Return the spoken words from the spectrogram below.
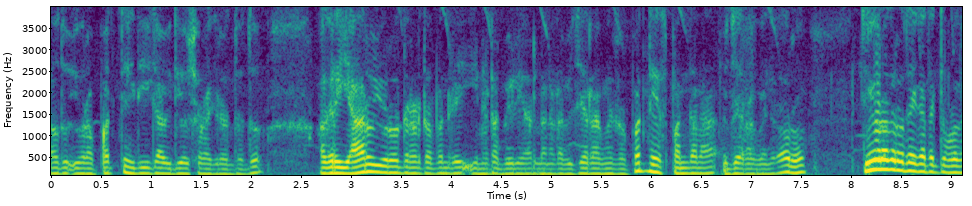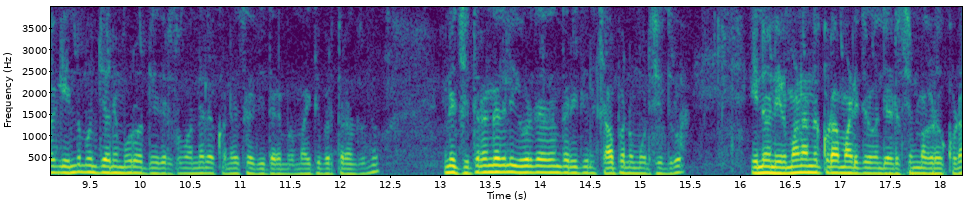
ಹೌದು, ಇವರ ಪತ್ನಿ ಇದೀಗ ವಿಧಿವಶರಾಗಿರುವಂಥದ್ದು ಆದರೆ ಯಾರು ಇವರು ಅಂತ ನಡ್ತಾ ಬಂದರೆ ಈ ನಟ ಬೇರೆ ಯಾರಲ್ಲ? ನಟ ವಿಜಯ ರಾಘವೇಂದ್ರ ಪತ್ನಿ, ಸ್ಪಂದನ ವಿಜಯ ರಾಘವೇಂದ್ರ ಅವರು. ತೀವ್ರವಾದ ಹೃದಯಘಾತಕ್ಕೆ ಒಳಗಾಗಿ ಇಂದು ಮುಂಜಾನೆ ಮೂರು ಹದಿನೈದರ ಕೊನೆ ಸೆಳೆದಿದ್ದಾರೆ ಎಂಬ ಮಾಹಿತಿ ಬರ್ತಾರಂಥದ್ದು ಇನ್ನು ಚಿತ್ರರಂಗದಲ್ಲಿ ಇವ್ರದ್ದೇ ಆದಂಥ ರೀತಿಯಲ್ಲಿ ಛಾಪನ್ನು ಮೂಡಿಸಿದ್ರು. ಇನ್ನು ನಿರ್ಮಾಣನೂ ಕೂಡ ಮಾಡಿದ್ರು ಒಂದೆರಡು ಸಿನಿಮಾಗಳು ಕೂಡ.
